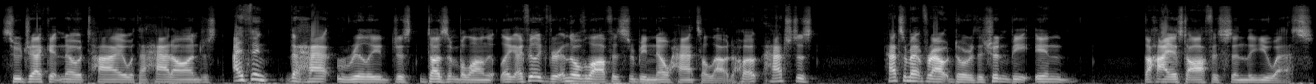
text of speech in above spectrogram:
suit jacket, no tie, with a hat on. Just I think the hat really just doesn't belong. Like I feel like if you're in the Oval Office, there'd be no hats allowed. Hats just hats are meant for outdoors. They shouldn't be in the highest office in the U.S.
